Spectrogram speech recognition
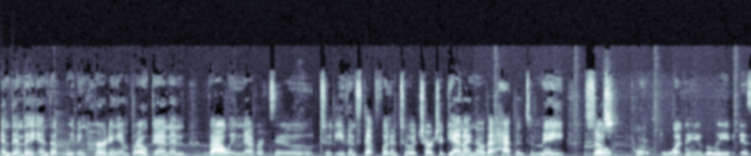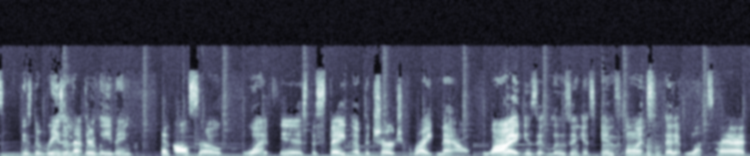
and then they end up leaving hurting and broken and vowing never to to even step foot into a church again. I know that happened to me. So yes. Porter, what do you believe is is the reason that they're leaving? And also what is the state of the church right now? Why is it losing its influence mm-hmm. that it once had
